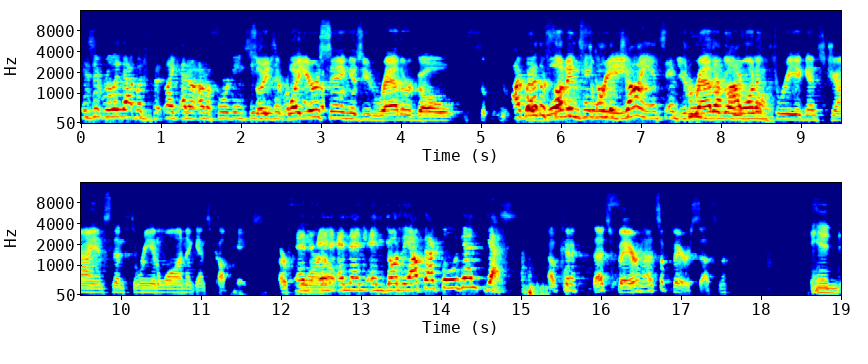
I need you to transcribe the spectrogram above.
is it really that much? be- Like on a, on a four game season, So is it really what you're much? saying is you'd rather go. Th- I'd go rather one and take on the three- Giants and You'd prove rather that go I one belong. and three against Giants than three and one against Cupcakes or four and and, and, oh. and then and go to the Outback Bowl again. Yes, Okay, that's fair. That's a fair assessment. And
